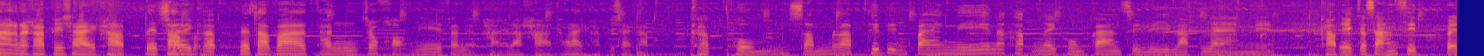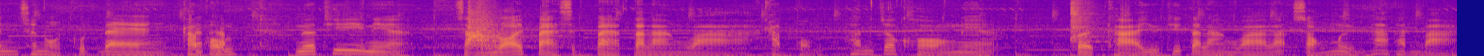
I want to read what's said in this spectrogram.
มากๆนะครับพี่ชัยครับไม่ทราบใช่ครับ ไม่ทราบว่าท่านเจ้าของนี่เสนอขายราคาเท่าไหร่ครับพี่ชัยครับ ครับผมสำหรับที่ดินแปลงนี้นะครับในโครงการสิริรัตน์แลนด์เนี่ยครับเอกสารสิทธิ์เป็นโฉนดคุดแดงครับนะผม เนื้อที่เนี่ย388 ตารางวา ครับผม ท่านเจ้าของเนี่ย เปิดขายอยู่ที่ตารางวาละ 25,000 บาท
